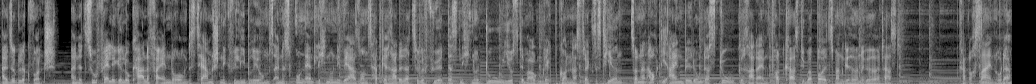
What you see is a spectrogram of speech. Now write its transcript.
Also Glückwunsch. Eine zufällige lokale Veränderung des thermischen Equilibriums eines unendlichen Universums hat gerade dazu geführt, dass nicht nur du just im Augenblick begonnen hast zu existieren, sondern auch die Einbildung, dass du gerade einen Podcast über Boltzmann-Gehirne gehört hast. Kann doch sein, oder?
